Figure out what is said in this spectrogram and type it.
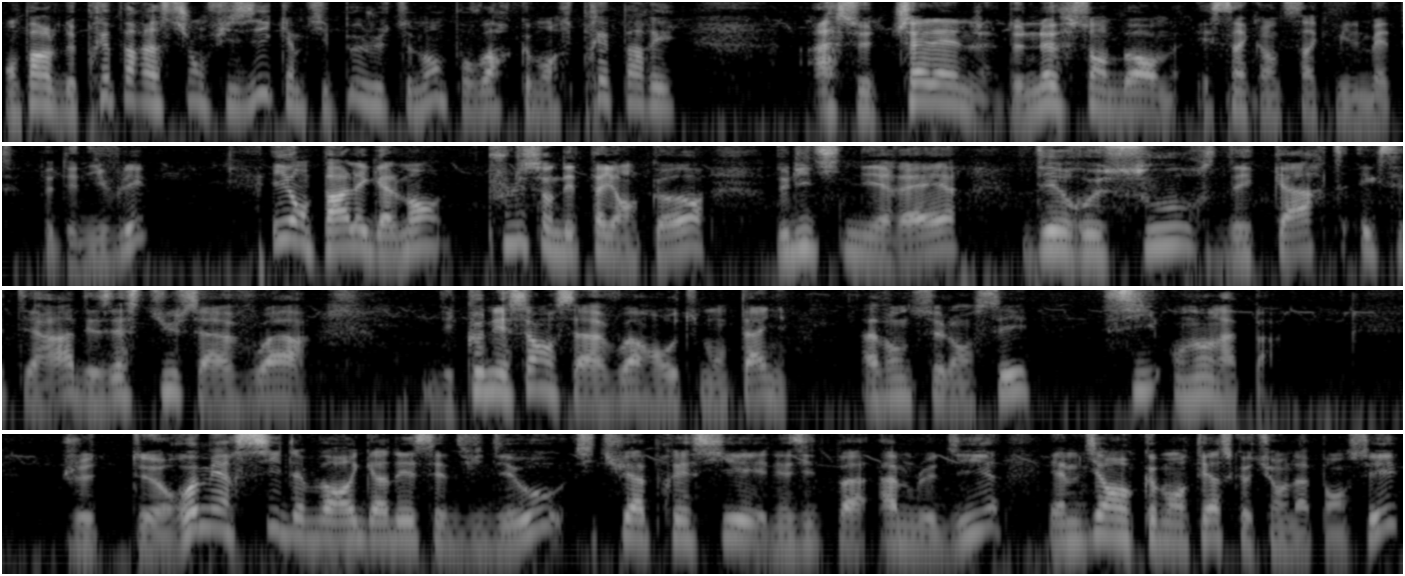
On parle de préparation physique un petit peu justement pour voir comment se préparer à ce challenge de 900 bornes et 55 000 mètres de dénivelé. Et on parle également, plus en détail encore, de l'itinéraire, des ressources, des cartes, etc. Des astuces à avoir, des connaissances à avoir en haute montagne avant de se lancer si on n'en a pas. Je te remercie d'avoir regardé cette vidéo. Si tu as apprécié, n'hésite pas à me le dire et à me dire en commentaire ce que tu en as pensé.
